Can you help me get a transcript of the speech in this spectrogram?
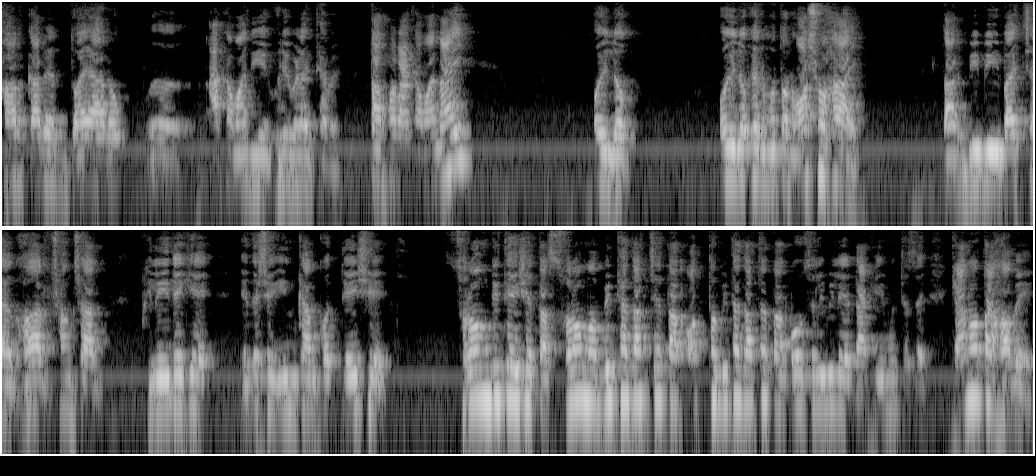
সরকারের দয়ার আকামা নিয়ে ঘুরে বেড়াইতে হবে? তারপর আকামা নাই। ওই লোক, ওই লোকের মতন অসহায়, তার বিবি, বাচ্চা, ঘর, সংসার ফেলেই রেখে এদেশে ইনকাম করতে এসে শ্রম দিতে এসে তার শ্রম বৃথা যাচ্ছে, তার অর্থ বৃথা যাচ্ছে, তার বউ ছেলে মিলে ডাকিয়ে মুচতেছে কেন তা হবে?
